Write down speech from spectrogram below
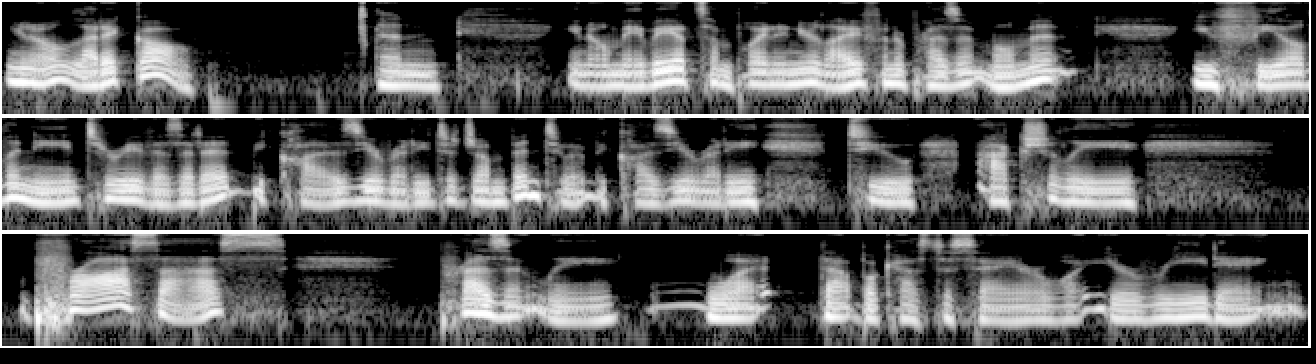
you know, let it go. And, you know, maybe at some point in your life, in a present moment, you feel the need to revisit it because you're ready to jump into it, because you're ready to actually process presently what that book has to say or what you're reading.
